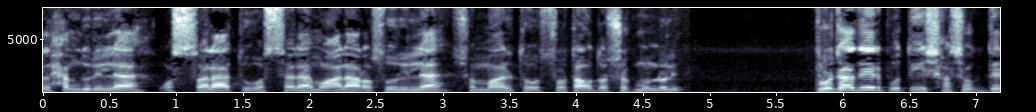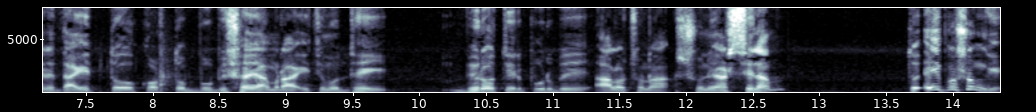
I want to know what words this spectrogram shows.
আলহামদুলিল্লাহ ওসালাতু ওসালাম আলা রসুলিল্লাহ। সম্মানিত শ্রোতা ও দর্শক মণ্ডলী, প্রজাদের প্রতি শাসকদের দায়িত্ব, কর্তব্য বিষয়ে আমরা ইতিমধ্যেই বিরতির পূর্বে আলোচনা শুনে আসছিলাম। তো এই প্রসঙ্গে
